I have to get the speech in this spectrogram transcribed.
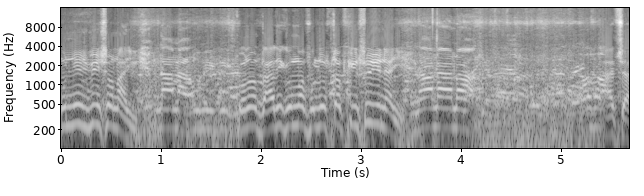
উনিশ বিশও নাই? না না কোনো দাড়ি কমা ফুলের সব কিছুই নাই? না না না। আচ্ছা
